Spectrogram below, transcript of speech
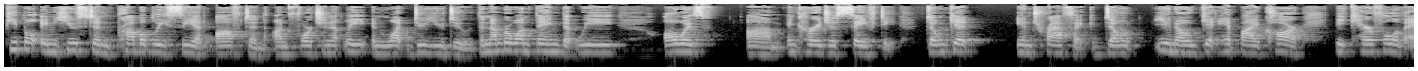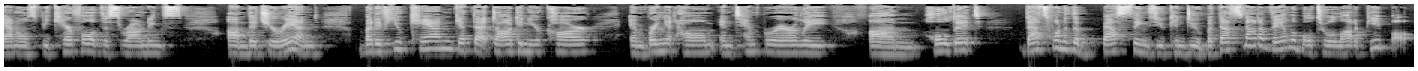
people in Houston probably see it often, unfortunately. And what do you do? The number one thing that we always um, encourage is safety. Don't get in traffic. Don't, you know, get hit by a car. Be careful of animals. Be careful of the surroundings um, that you're in. But if you can get that dog in your car and bring it home and temporarily um, hold it, that's one of the best things you can do. But that's not available to a lot of people.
